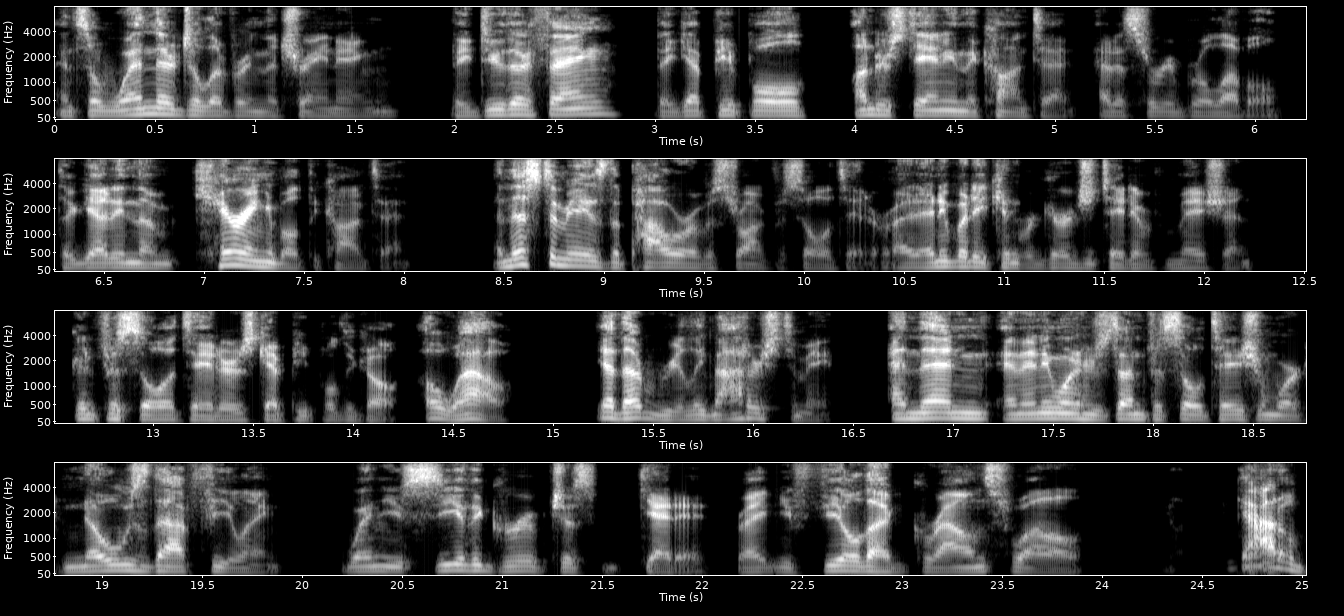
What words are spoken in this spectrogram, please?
And so when they're delivering the training, They do their thing. They get people understanding the content at a cerebral level. They're getting them caring about the content. And this to me is the power of a strong facilitator, right? Anybody can regurgitate information. Good facilitators get people to go, oh, wow. Yeah, that really matters to me. And then, and anyone who's done facilitation work knows that feeling when you see the group just get it, right? You feel that groundswell. Got them.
